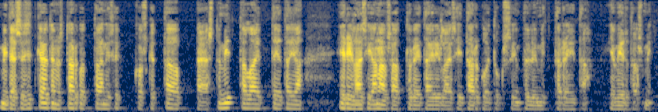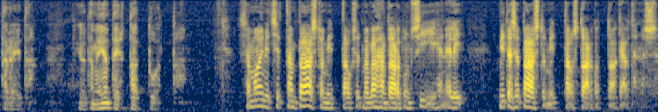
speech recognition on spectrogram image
mitä se sitten käytännössä tarkoittaa, niin se koskettaa päästömittalaitteita ja erilaisia analysaattoreita erilaisiin tarkoituksiin, pölymittareita ja virtausmittareita, joita meidän tehtaat tuottaa. Sä mainitsit tämän päästömittaukset, mä vähän tartun siihen, eli mitä se päästömittaus tarkoittaa käytännössä?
